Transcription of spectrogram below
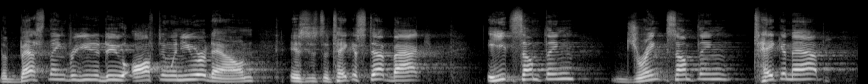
The best thing for you to do often when you are down is just to take a step back, eat something, drink something, take a nap,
